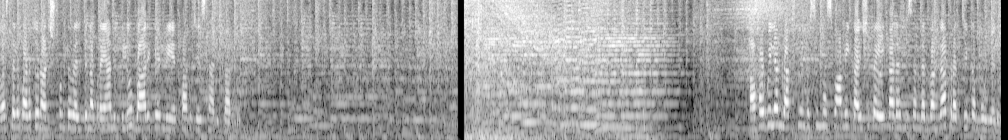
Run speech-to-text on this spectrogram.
అవస్థలు పడుతూ నడుచుకుంటూ వెళ్తున్న ప్రయాణికులు బారికేడ్లు ఏర్పాటు చేసిన అధికారులు. అహోబిలం లక్ష్మీ నృసింహస్వామి కైశిక ఏకాదశి సందర్భంగా ప్రత్యేక పూజలు.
